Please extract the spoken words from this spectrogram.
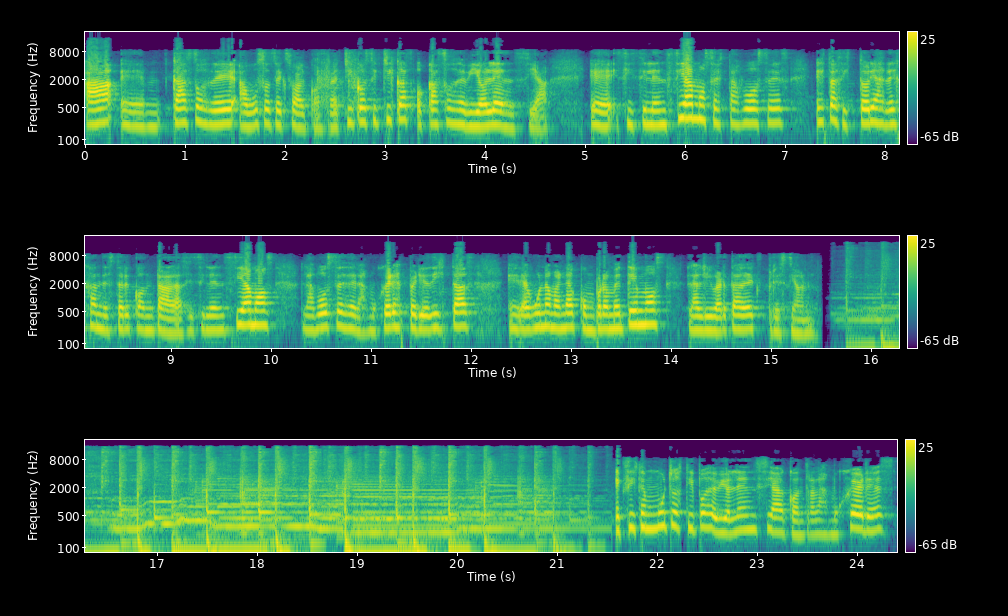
a eh, casos de abuso sexual contra chicos y chicas o casos de violencia. Eh, si silenciamos estas voces, estas historias dejan de ser contadas. Si silenciamos las voces de las mujeres periodistas, eh, de alguna manera comprometemos la libertad de expresión. Existen muchos tipos de violencia contra las mujeres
